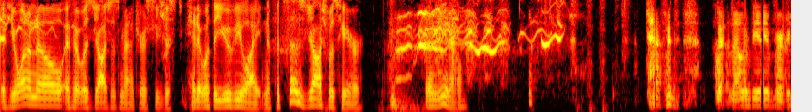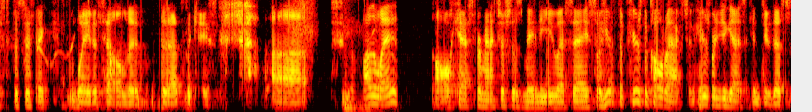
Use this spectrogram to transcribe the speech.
If you want to know if it was Josh's mattress, you just hit it with a UV light, and if it says Josh was here, then you know. that would that, would be a very specific way to tell that, that that's the case. Uh, so, by the way, all Casper mattresses made in the USA. So here's the here's the call to action. Here's where you guys can do this.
